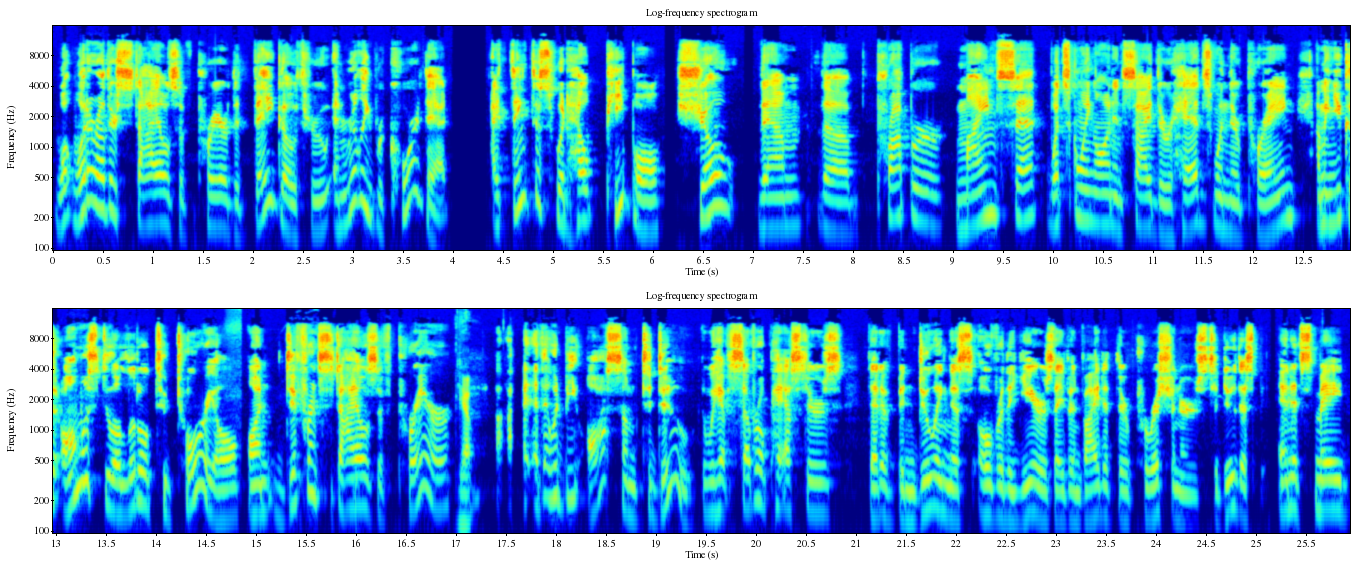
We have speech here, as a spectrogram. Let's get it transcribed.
what, what are other styles of prayer that they go through and really record that? I think this would help people show them the proper mindset, what's going on inside their heads when they're praying. I mean, you could almost do a little tutorial on different styles of prayer. Yep. I, that would be awesome to do. We have several pastors that have been doing this over the years. They've invited their parishioners to do this, and it's made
